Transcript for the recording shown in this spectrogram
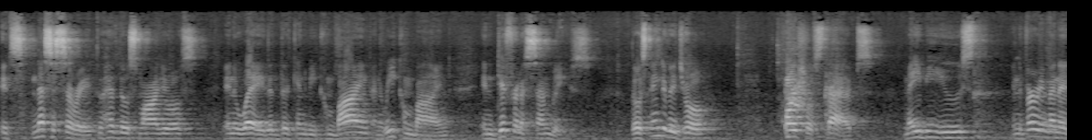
It's necessary to have those modules in a way that they can be combined and recombined in different assemblies. Those individual partial steps may be used in very many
